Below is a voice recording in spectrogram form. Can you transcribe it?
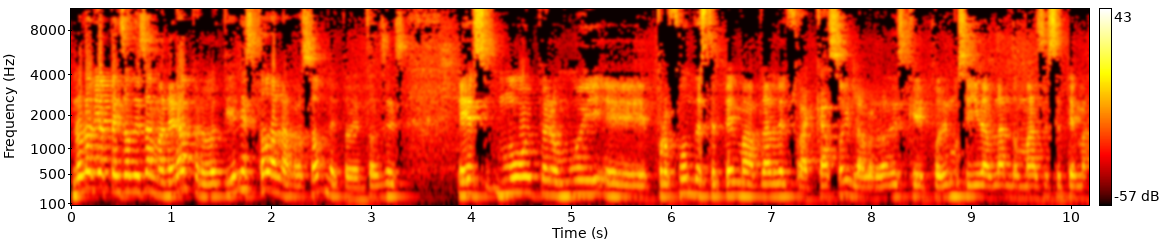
No lo había pensado de esa manera, pero tienes toda la razón, Beto. Entonces, es muy, pero muy eh, profundo este tema, hablar del fracaso, y la verdad es que podemos seguir hablando más de ese tema.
